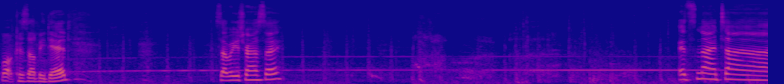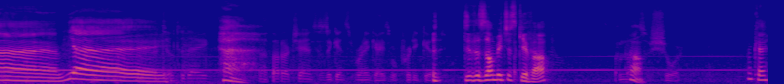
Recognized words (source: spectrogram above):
What? Because they'll be dead? Is that what you're trying to say? It's nighttime! Yay! Until today, I thought our chances against renegades were pretty good. Did the zombie just give up? I'm not Oh. so sure. Okay.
